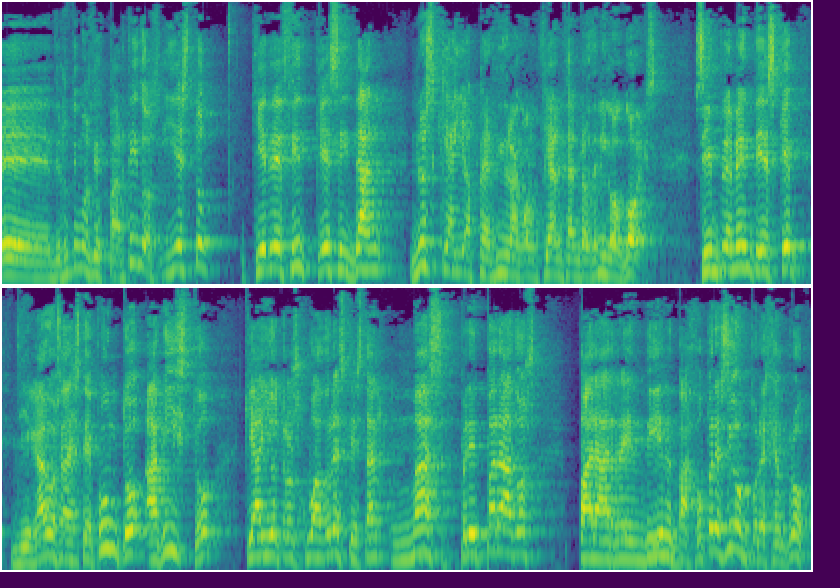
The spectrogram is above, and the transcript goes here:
eh, de los últimos 10 partidos. Y esto quiere decir que Zidane no es que haya perdido la confianza en Rodrigo Goes, simplemente es que llegados a este punto ha visto que hay otros jugadores que están más preparados para rendir bajo presión, por ejemplo,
